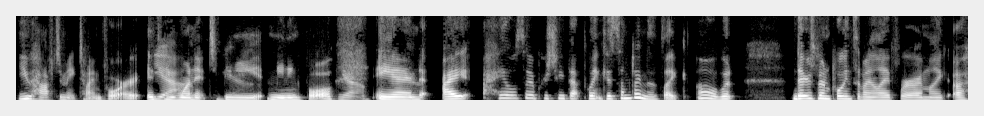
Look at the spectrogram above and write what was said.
you have to make time for if Yeah. you want it to be meaningful. yeah And I I also appreciate that point because sometimes it's like, oh, what there's been points in my life where I'm like, oh,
